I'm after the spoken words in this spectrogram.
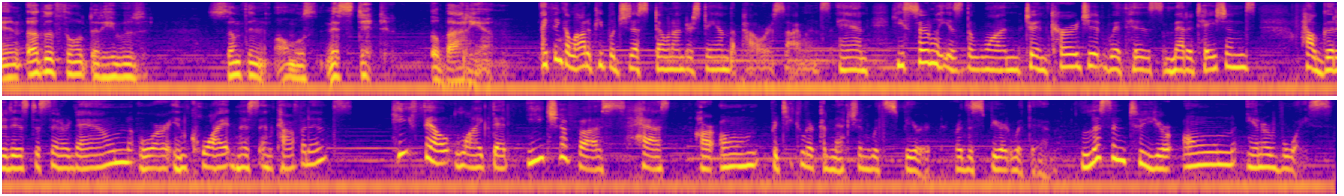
And others thought that he was something almost mystic about him. I think a lot of people just don't understand the power of silence. And he certainly is the one to encourage it with his meditations, how good it is to center down or in quietness and confidence. He felt like that each of us has our own particular connection with spirit or the spirit within. Listen to your own inner voice.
